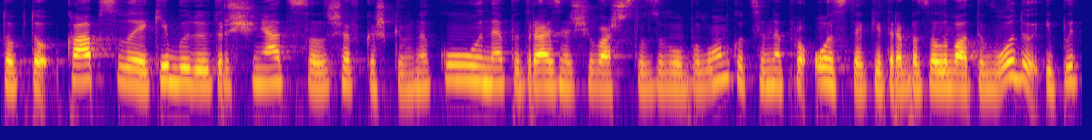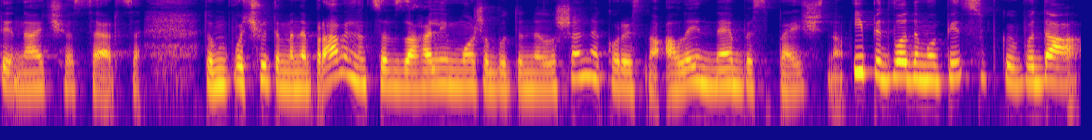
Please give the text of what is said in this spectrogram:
тобто капсули, які будуть розчинятися лише в кишківнику, не подразнячи вашу слизову оболонку. Це не про оцет, який треба заливати воду і пити наче серце. Тому почути мене правильно, це взагалі може бути не лише не корисно, але й небезпечно. І підводимо підсумки: вода.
